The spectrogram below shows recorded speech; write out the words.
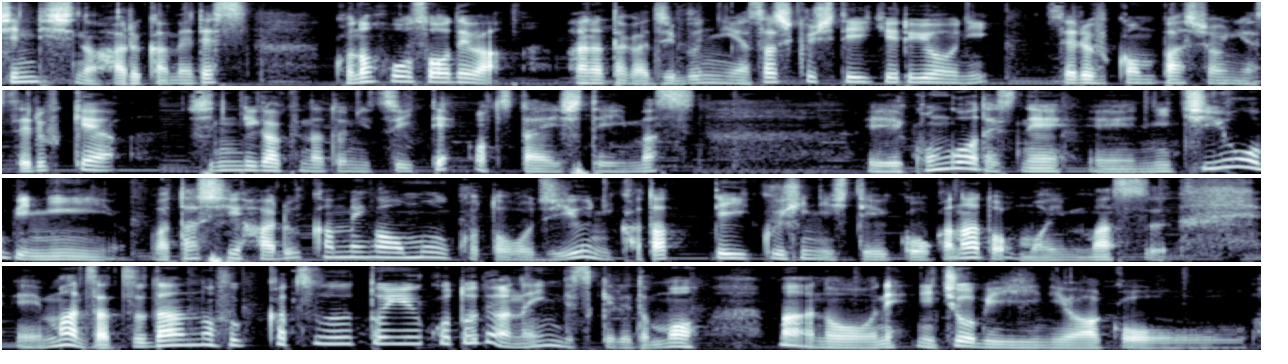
心理師の春亀ですこの放送ではあなたが自分に優しくしていけるようにセルフコンパッションやセルフケア心理学などについてお伝えしていますえー、今後はですね、えー、日曜日に私、春亀が思うことを自由に語っていく日にしていこうかなと思います。えー、まあ雑談の復活ということではないんですけれども、まああのね、日曜日にはこう、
